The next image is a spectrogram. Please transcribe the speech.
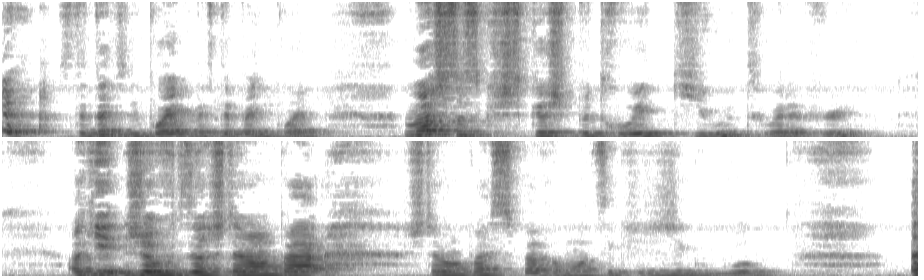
c'était peut-être une pointe, mais c'était pas une pointe. Moi, je que, ce que je peux trouver cute, whatever. Ok, je vais vous dire, je suis tellement pas, je suis tellement pas super romantique que j'ai Google.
